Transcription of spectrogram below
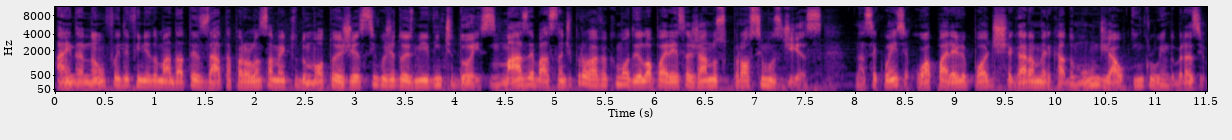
Ainda não foi definida uma data exata para o lançamento do Moto G 5G 2022, mas é bastante provável que o modelo apareça já nos próximos dias. Na sequência, o aparelho pode chegar ao mercado mundial, incluindo o Brasil.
